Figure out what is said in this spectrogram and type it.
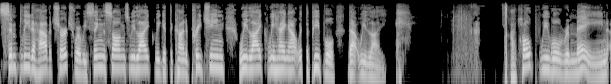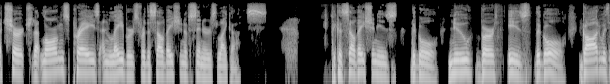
simply to have a church where we sing the songs we like, we get the kind of preaching we like, we hang out with the people that we like. I hope we will remain a church that longs, prays, and labors for the salvation of sinners like us. Because salvation is the goal. New birth is the goal. God was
